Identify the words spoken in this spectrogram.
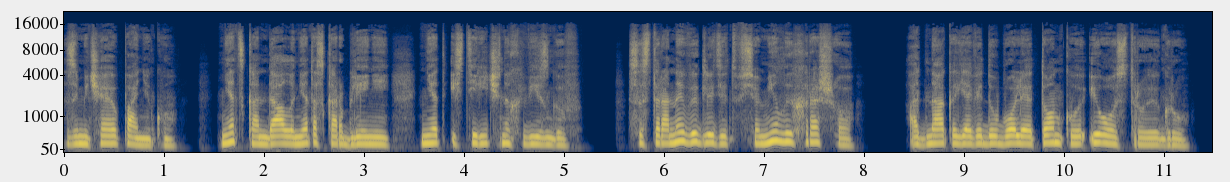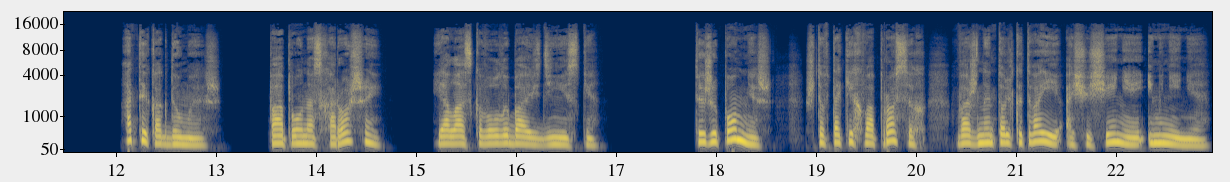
замечаю панику. Нет скандала, нет оскорблений, нет истеричных визгов. Со стороны выглядит все мило и хорошо. Однако я веду более тонкую и острую игру. А ты как думаешь? Папа у нас хороший? Я ласково улыбаюсь Дениске. Ты же помнишь, что в таких вопросах важны только твои ощущения и мнения.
